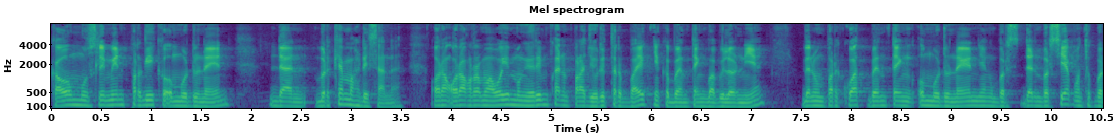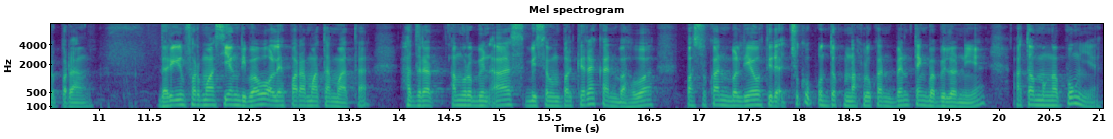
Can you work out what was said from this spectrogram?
Kaum muslimin pergi ke Ummu Dunain dan berkemah di sana. Orang-orang Romawi mengirimkan prajurit terbaiknya ke benteng Babilonia dan memperkuat benteng Ummu Dunain yang bers dan bersiap untuk berperang. Dari informasi yang dibawa oleh para mata-mata, Hadrat Amr bin As bisa memperkirakan bahwa pasukan beliau tidak cukup untuk menaklukkan benteng Babilonia atau mengepungnya.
